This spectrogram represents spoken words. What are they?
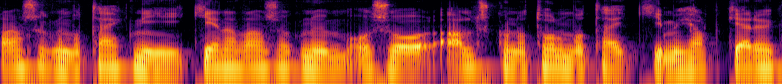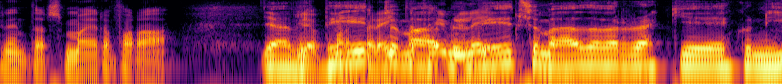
rannsóknum og tækni í genarannsóknum og svo alls konar tólum og tæki með hjálp gerfugreindar sem er að fara Já, við vitum, að, við leik, vitum að það verður ekki einhver, ný,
